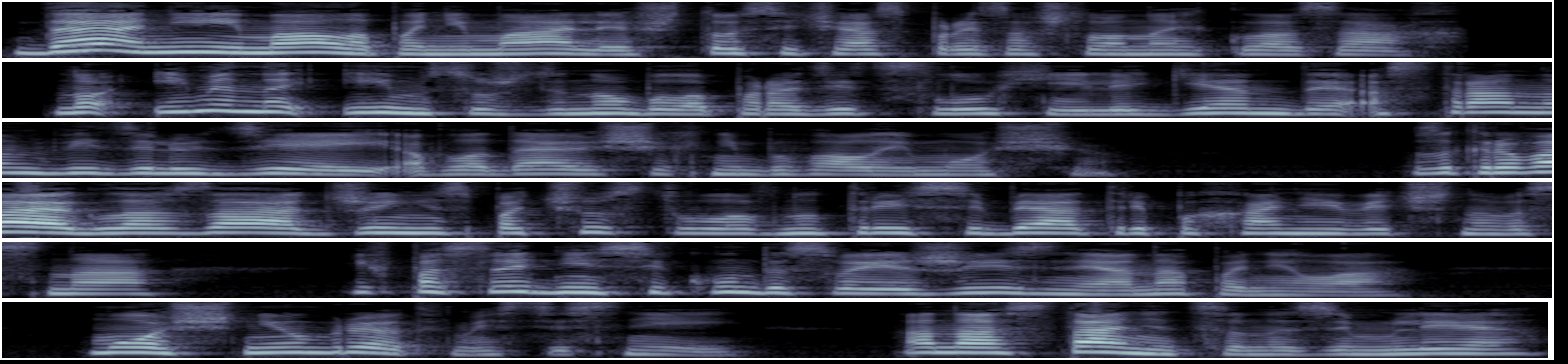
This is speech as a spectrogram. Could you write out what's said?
Да, они и мало понимали, что сейчас произошло на их глазах, но именно им суждено было породить слухи и легенды о странном виде людей, обладающих небывалой мощью. Закрывая глаза, Джиннис почувствовала внутри себя трепыхание вечного сна, и в последние секунды своей жизни она поняла — мощь не умрет вместе с ней — она останется на земле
